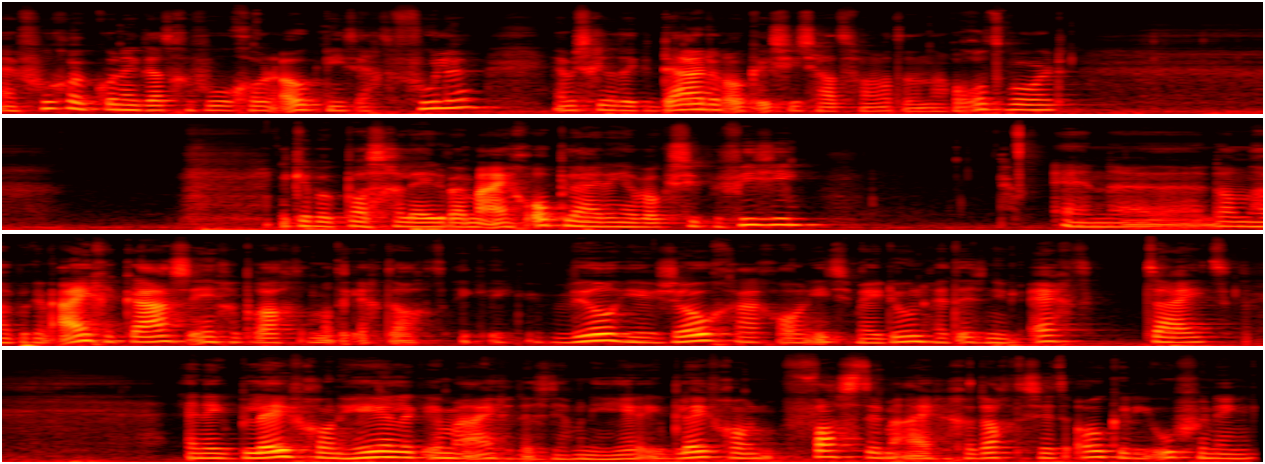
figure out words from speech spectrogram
En vroeger kon ik dat gevoel gewoon ook niet echt voelen. En misschien dat ik daardoor ook iets had van wat een rotwoord. Ik heb ook pas geleden bij mijn eigen opleiding heb ook supervisie. En uh, dan heb ik een eigen kaas ingebracht, omdat ik echt dacht, ik, ik wil hier zo graag gewoon iets mee doen. Het is nu echt tijd. En ik bleef gewoon heerlijk in mijn eigen, dat is helemaal niet heerlijk, ik bleef gewoon vast in mijn eigen gedachten zitten, ook in die oefening.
